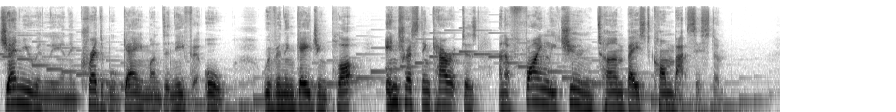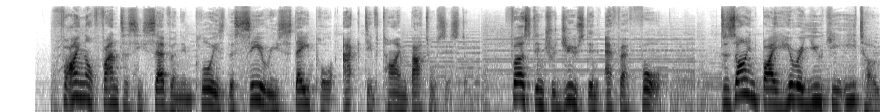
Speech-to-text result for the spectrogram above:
genuinely an incredible game underneath it all, with an engaging plot, interesting characters, and a finely tuned turn based combat system. Final Fantasy VII employs the series staple active time battle system, first introduced in FF4. Designed by Hiroyuki Ito,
